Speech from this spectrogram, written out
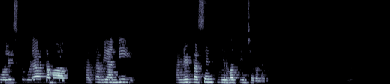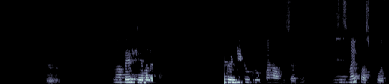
పోలీసులు కూడా తమ కర్తవ్యాన్ని హండ్రెడ్ పర్సెంట్ నిర్వర్తించగలరు. నా పేరు Hemalatha. Twenty two group one officer. This is my first post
